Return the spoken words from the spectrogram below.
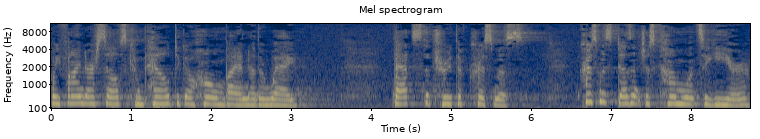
We find ourselves compelled to go home by another way. That's the truth of Christmas. Christmas doesn't just come once a year.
